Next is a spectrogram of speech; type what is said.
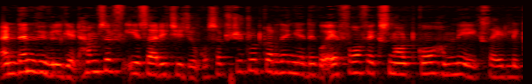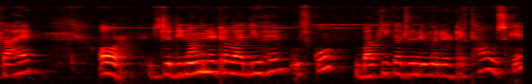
and then we will get हम सिर्फ़ ये सारी चीज़ों को सब्सटीट्यूट कर देंगे। देखो एफ़ ऑफ़ एक्स नॉट को हमने एक साइड लिखा है। और जो डिनोमिनेटर वैल्यू है, उसको बाकी का जो न्यूमिनेटर था, उसके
